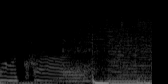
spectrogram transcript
Wanna cry.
